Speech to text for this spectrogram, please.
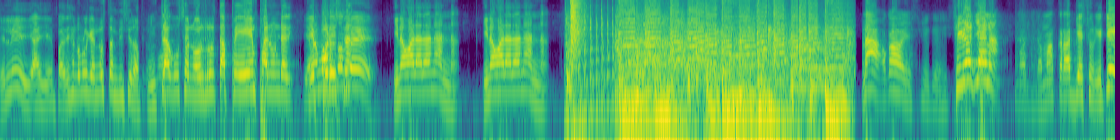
వెళ్ళి పదిహేను రూపాయలకి ఎన్ని వస్తాను తీసిరా. ఇంట్లో కూర్చొని ఒర్రు తప్ప ఏం పని ఉండదు. ఎప్పుడు వినవాడాలని అన్న వినవాడాలని అన్న. నా ఒక సిగరెట్ చేయనా దమా ఖరాబ్ చేస్తాడు ఎట్టి?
